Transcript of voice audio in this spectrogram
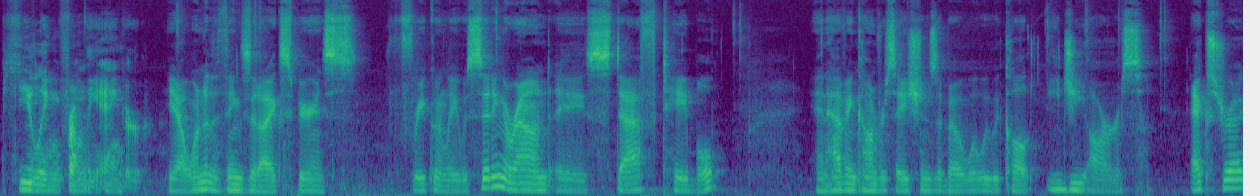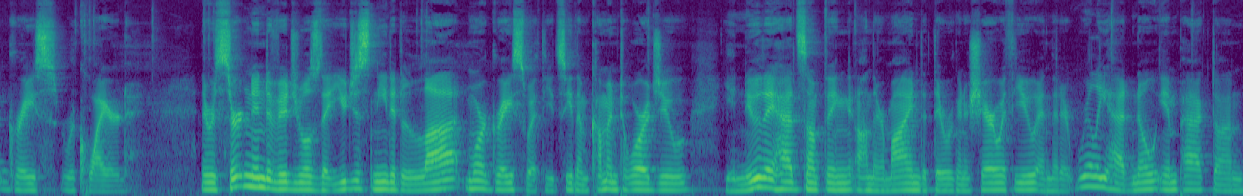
healing from the anger. Yeah, one of the things that I experienced frequently was sitting around a staff table and having conversations about what we would call EGRs extra grace required. There were certain individuals that you just needed a lot more grace with. You'd see them coming towards you. You knew they had something on their mind that they were going to share with you, and that it really had no impact on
